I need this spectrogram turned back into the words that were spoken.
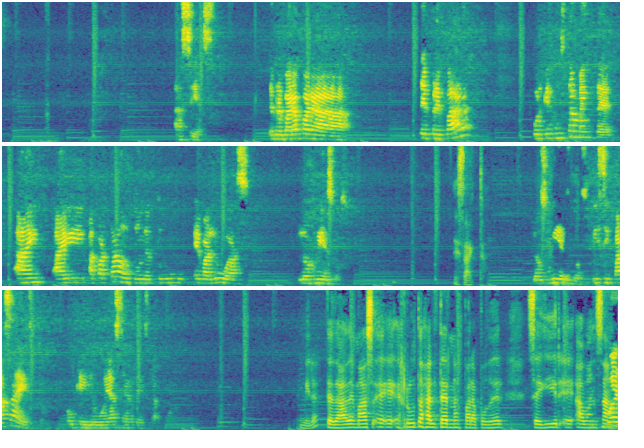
Así es. Te prepara para... Te prepara porque justamente hay, hay apartados donde tú evalúas los riesgos. Exacto. Los riesgos. Y si pasa esto, ok, lo voy a hacer de esta forma. Mira, te da además eh, eh, rutas alternas para poder seguir eh, avanzando.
